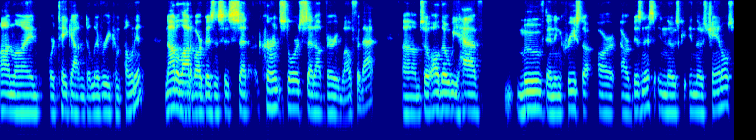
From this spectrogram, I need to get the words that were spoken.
online or takeout and delivery component. Not a lot of our businesses set current stores set up very well for that. Um, so although we have moved and increased our our business in those in those channels,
